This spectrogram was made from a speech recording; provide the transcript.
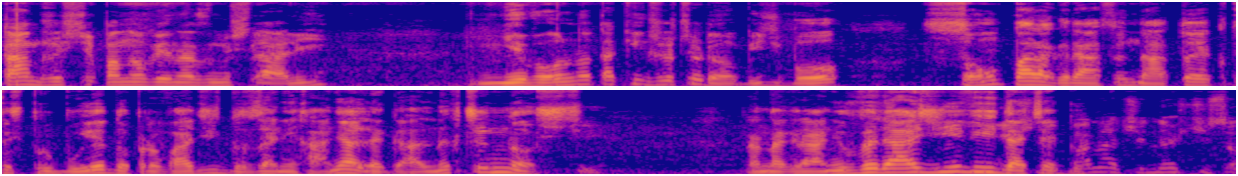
tam żeście panowie nas zmyślali. Nie wolno takich rzeczy robić, bo są paragrafy na to, jak ktoś próbuje doprowadzić do zaniechania legalnych czynności. Na nagraniu wyraźnie widać. Jeśli pana czynności są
